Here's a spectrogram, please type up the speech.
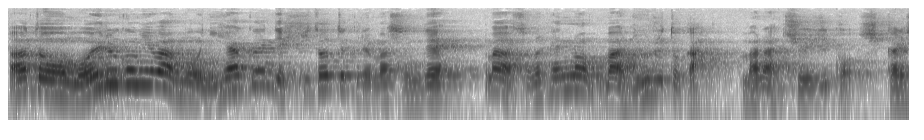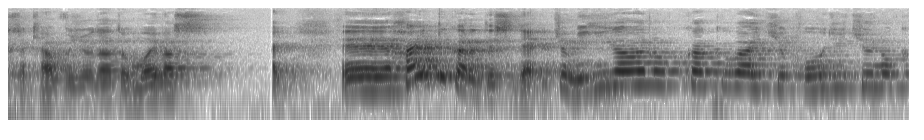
あと、燃えるゴミはもう200円で引き取ってくれますんで、まあその辺の、まあ、ルールとかマナー注意事項、しっかりしたキャンプ場だと思います。はいえー、入ってからですね、一応右側の区画は一応工事中の区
